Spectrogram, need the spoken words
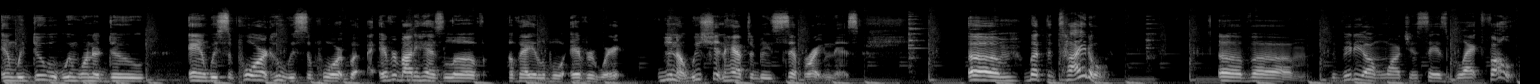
and we do what we want to do and we support who we support, but everybody has love available everywhere. You know, we shouldn't have to be separating this. Um, but the title of um, the video I'm watching says Black Folk,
